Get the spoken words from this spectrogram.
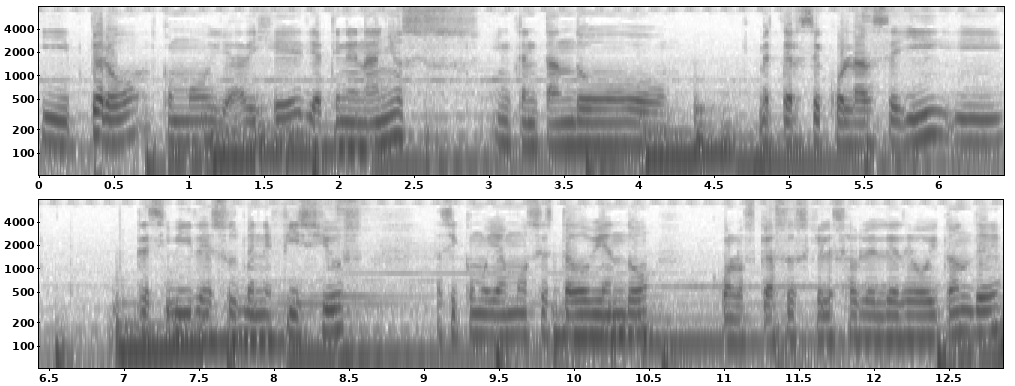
y pero como ya dije ya tienen años intentando meterse colarse y, y recibir esos beneficios, así como ya hemos estado viendo con los casos que les hablé el día de hoy, donde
